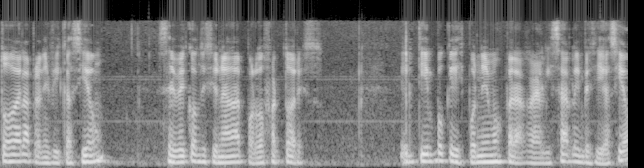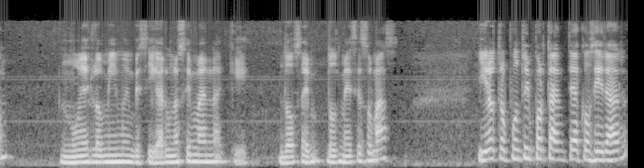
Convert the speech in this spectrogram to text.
toda la planificación se ve condicionada por dos factores. El tiempo que disponemos para realizar la investigación. No es lo mismo investigar una semana que dos, meses o más. Y el otro punto importante a considerar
